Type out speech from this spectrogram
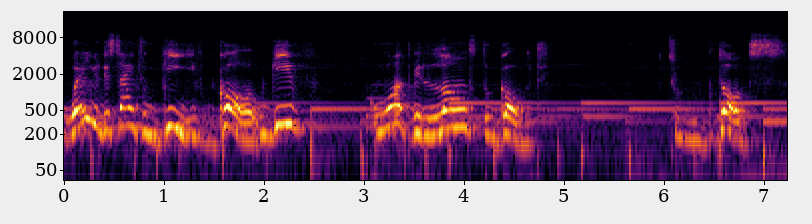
When you decide to give God, give what belongs to God to dogs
